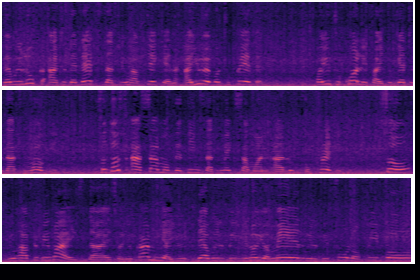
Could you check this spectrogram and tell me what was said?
they will look at the debts that you have taken. Are you able to pay them for you to qualify to get that mortgage? So those are some of the things that make someone uh, look for credit. So you have to be wise, guys. When you come here, you there will be, you know, your mail will be full of people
